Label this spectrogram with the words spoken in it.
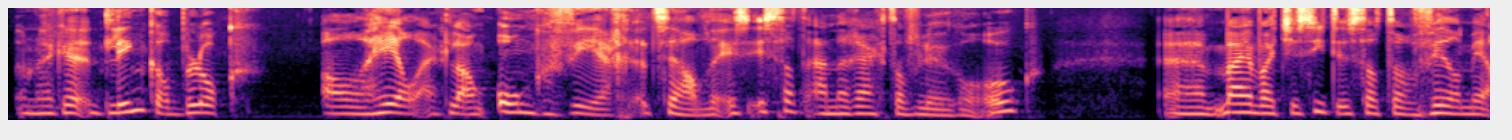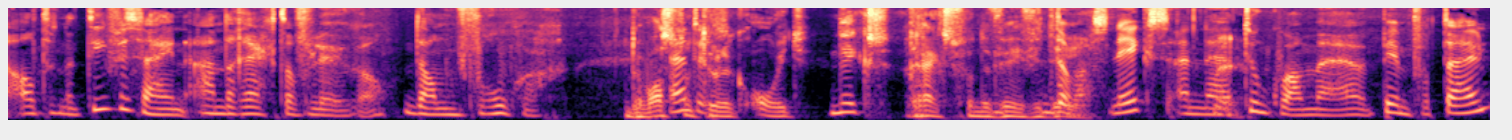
het linkerblok al heel erg lang ongeveer hetzelfde is, is dat aan de rechtervleugel ook. Uh, maar wat je ziet is dat er veel meer alternatieven zijn aan de rechtervleugel dan vroeger. Er was dus natuurlijk ooit niks rechts van de VVD. Er was niks. En uh, toen kwam uh, Pim Fortuyn.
